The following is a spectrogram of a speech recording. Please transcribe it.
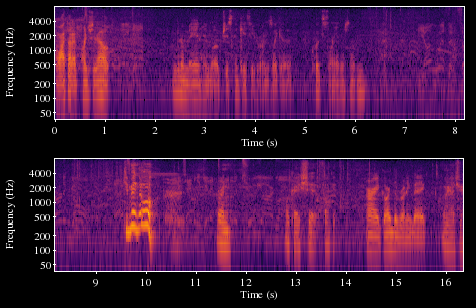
Oh, I thought I punched it out. I'm gonna man him up just in case he runs like a quick slant or something. Keep in. Oh! Run. Okay, shit. Fuck it. Alright, guard the running back. I got you.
